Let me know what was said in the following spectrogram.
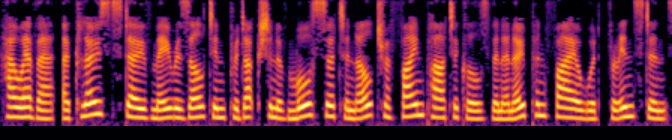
However, a closed stove may result in production of more soot and ultra-fine particles than an open fire would, for instance,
